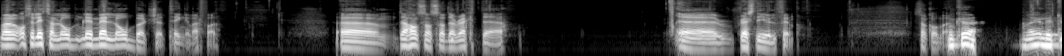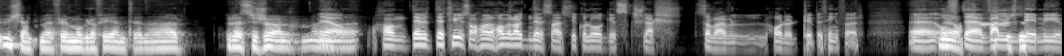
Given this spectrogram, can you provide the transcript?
men også litt, sånn low, litt mer low budget-ting, i hvert fall. Uh, det er han som skal directe uh, Resident Evil-filmen som kommer. Ok. Jeg er litt ukjent med filmografien til denne regissøren. Ja, han, det, det tyder som han, han har lagd en del sånne psykologisk slash survival horror-type ting før. Eh, ofte ja. veldig mye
